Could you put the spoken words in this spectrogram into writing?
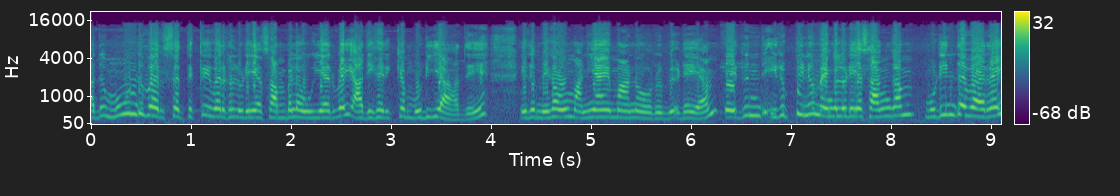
அது மூன்று வருஷத்துக்கு இவர்களுடைய சம்பள உயர்வை அதிகரிக்க முடியாது. இது மிகவும் அநியாயமான ஒரு விடயம். இருப்பினும் இருப்பினும் எங்களுடைய சங்கம் முடிந்தவரை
